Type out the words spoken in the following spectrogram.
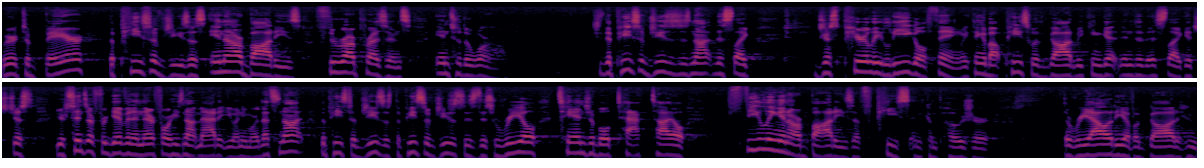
We're to bear the peace of Jesus in our bodies through our presence into the world. See, the peace of Jesus is not this like just purely legal thing. We think about peace with God, we can get into this like it's just your sins are forgiven and therefore he's not mad at you anymore. That's not the peace of Jesus. The peace of Jesus is this real, tangible, tactile feeling in our bodies of peace and composure the reality of a God who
